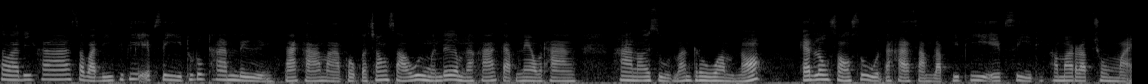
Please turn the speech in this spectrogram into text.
สวัสดีค่ะ สวัสดีพี่พี่ๆ FC ทุกทุกท่านเลยนะคะ มาพบกับช่องสาววึงเหมือนเดิมนะคะ กับแนวทาง5น้อยสูตรมันรวมเนาะแอดลง 2 สูตรนะคะสำหรับพี่พี่ๆ FC ที่เข้ามารับชมใหม่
